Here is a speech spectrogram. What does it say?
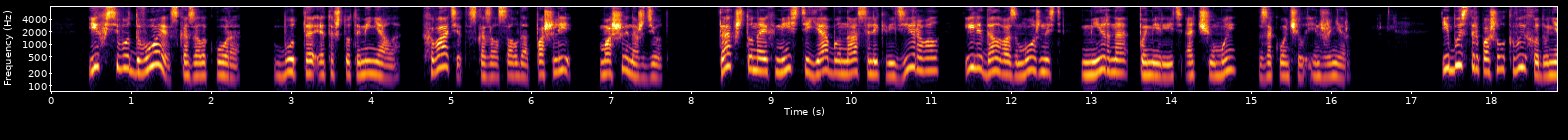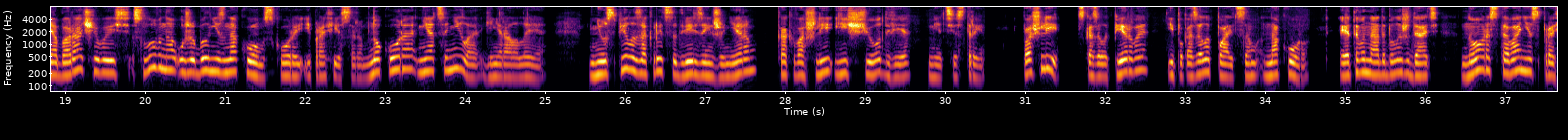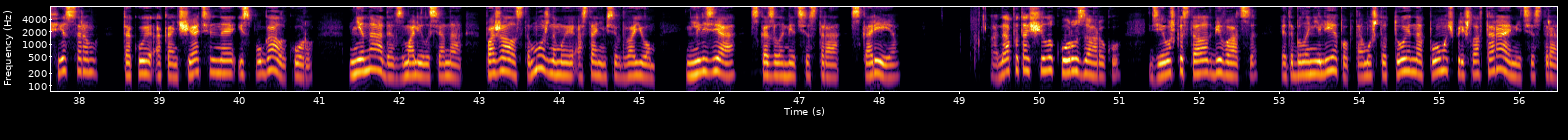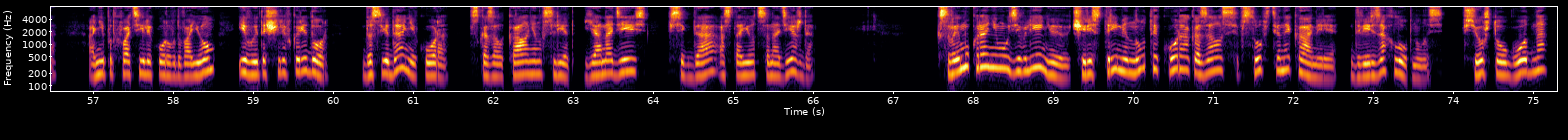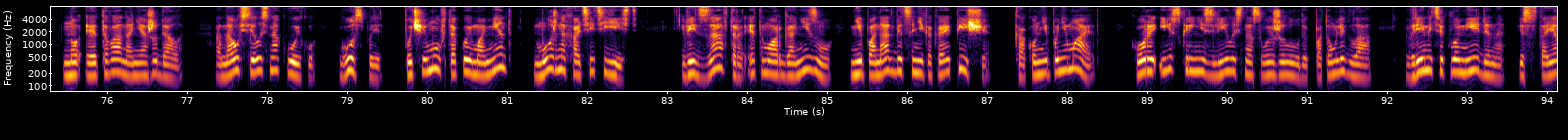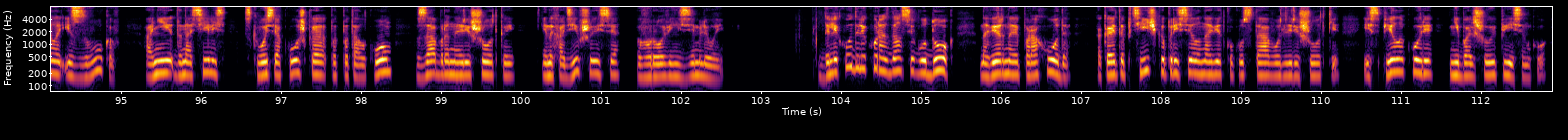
Их всего двое, сказала Кора, будто это что-то меняло. «Хватит», — сказал солдат, — «пошли, машина ждет». Так что на их месте я бы нас ликвидировал или дал возможность мирно помереть от чумы, — закончил инженер. И быстро пошел к выходу, не оборачиваясь, словно уже был незнаком с Корой и профессором. Но Кора не оценила генерала Лея. Не успела закрыться дверь за инженером, как вошли еще две медсестры. «Пошли», — сказала первая и показала пальцем на Кору. Этого надо было ждать, но расставание с профессором, такое окончательное, испугало Кору. «Не надо», — взмолилась она, — «пожалуйста, можно мы останемся вдвоем?» «Нельзя», — сказала медсестра, — «скорее». Она потащила Кору за руку. Девушка стала отбиваться. Это было нелепо, потому что той на помощь пришла вторая медсестра. Они подхватили Кору вдвоем и вытащили в коридор. «До свидания, Кора», — сказал Калнин вслед. «Я надеюсь, всегда остается надежда. К своему крайнему удивлению, через три минуты Кора оказалась в собственной камере, дверь захлопнулась. Все, что угодно, но этого она не ожидала. Она уселась на койку. Господи, почему в такой момент можно хотеть есть? Ведь завтра этому организму не понадобится никакая пища, как он не понимает. Кора искренне злилась на свой желудок, потом легла. Время текло медленно и состояло из звуков, они доносились сквозь окошко под потолком, забранное решеткой и находившееся вровень с землей. Далеко-далеко раздался гудок, наверное, парохода, какая-то птичка присела на ветку куста возле решетки и спела Коре небольшую песенку.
